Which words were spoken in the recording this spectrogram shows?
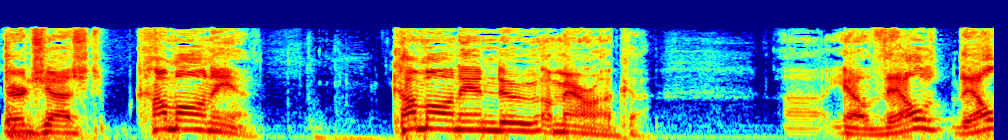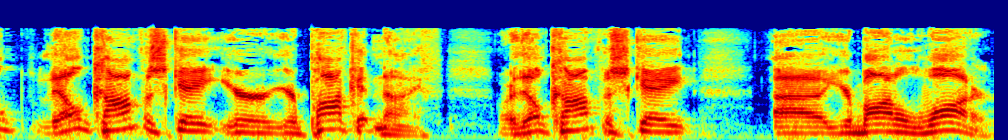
They're just, come on in. Come on into America. Uh, you know, they'll they'll they'll confiscate your your pocket knife, or they'll confiscate uh, your bottled water,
